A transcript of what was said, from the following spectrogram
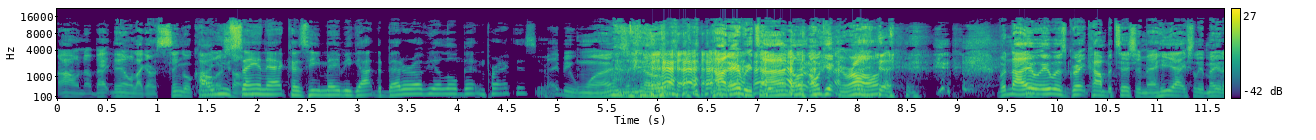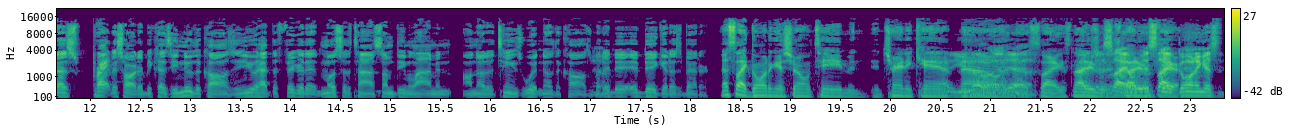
I don't know back then like a single call. Are or you something. saying that because he maybe got the better of you a little bit in practice? Maybe once, you know, not every time. Don't, don't get me wrong. But no, it, it was great competition, man. He actually made us practice harder because he knew the calls, and you had to figure that most of the time some D linemen on other teams would know the calls, but it, did- it did get us better. That's like going against your own team in, in training camp. You now, know it, and yeah. It's like it's not even. It's It's, like not even it's like fair. going against the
